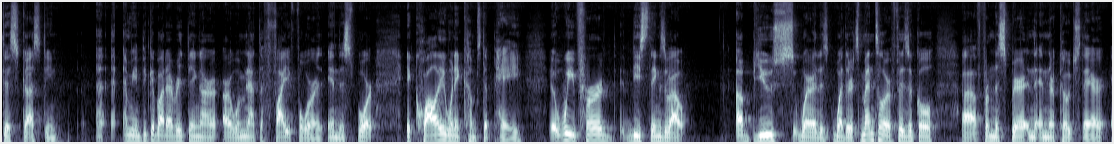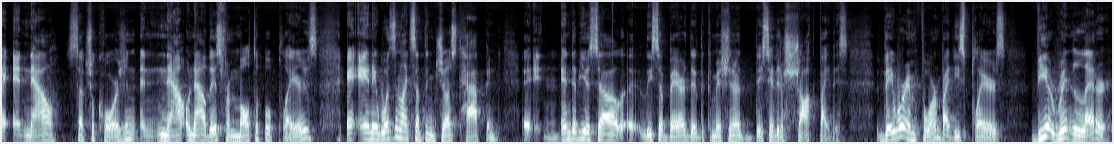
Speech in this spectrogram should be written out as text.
disgusting. I mean, think about everything our, our women have to fight for in this sport. Equality when it comes to pay. We've heard these things about abuse, where this, whether it's mental or physical, uh, from the spirit and, and, their coach there, and now sexual coercion, and now now this from multiple players, and, and it wasn't like something just happened. Mm. NWSL, uh, Lisa Baird, the, the commissioner, they say they're shocked by this. They were informed by these players via written letter,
